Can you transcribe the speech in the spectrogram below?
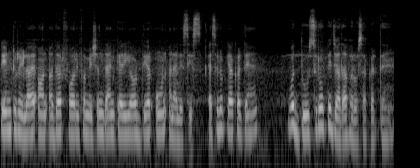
tend to rely on other for information than carry out their own analysis ऐसे लोग क्या करते हैं? वो दूसरों पे ज़्यादा भरोसा करते हैं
